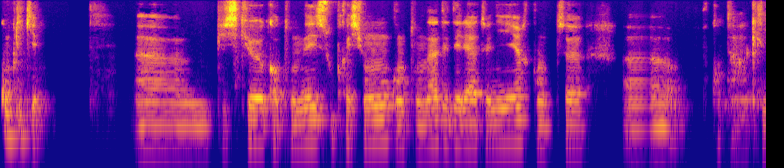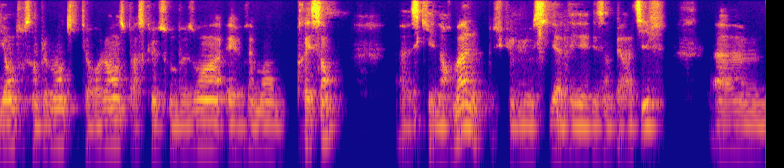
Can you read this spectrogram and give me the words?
compliquée. Euh, puisque quand on est sous pression, quand on a des délais à tenir, quand, euh, quand tu as un client tout simplement qui te relance parce que son besoin est vraiment pressant, euh, ce qui est normal, puisque lui aussi a des, impératifs, euh,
